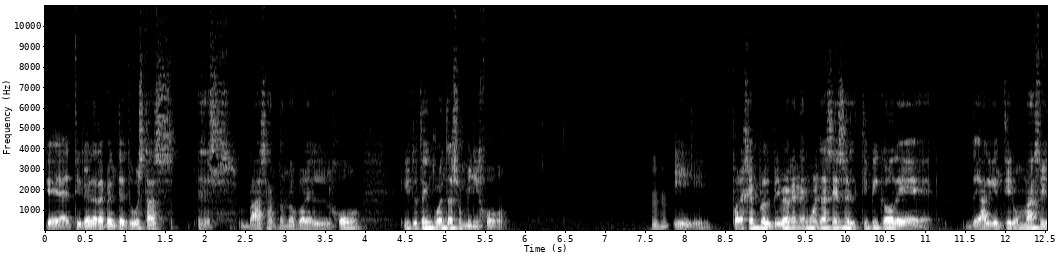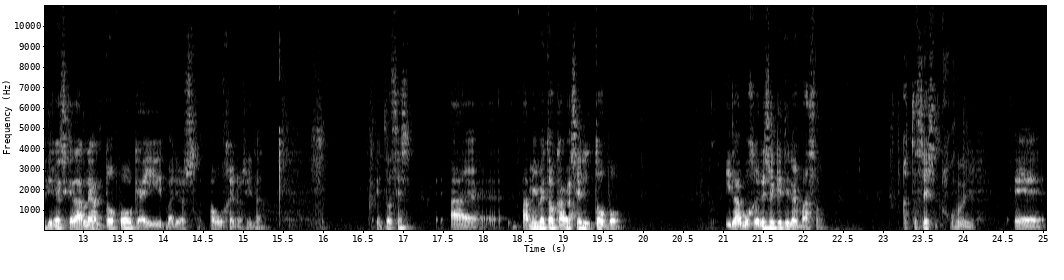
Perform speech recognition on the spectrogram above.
Que tiene de repente, tú estás. es- vas andando por el juego y tú te encuentras un minijuego. Ujú. Y, por ejemplo, el primero que te encuentras es el típico de, de alguien tiene un mazo y tienes que darle al topo, que hay varios agujeros y tal. Entonces, a, a mí me tocaba ser el topo y la mujer es el que tiene el mazo. Entonces, eh,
